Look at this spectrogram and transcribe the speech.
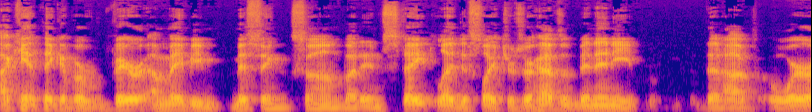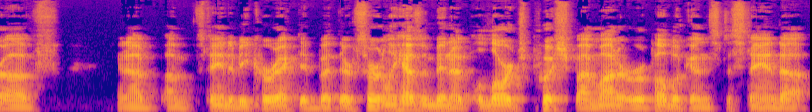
I can't think of a very, I may be missing some, but in state legislatures, there hasn't been any that I'm aware of, and I, am stand to be corrected, but there certainly hasn't been a, a large push by moderate Republicans to stand up.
